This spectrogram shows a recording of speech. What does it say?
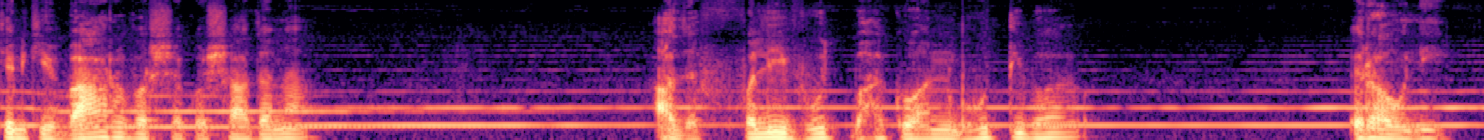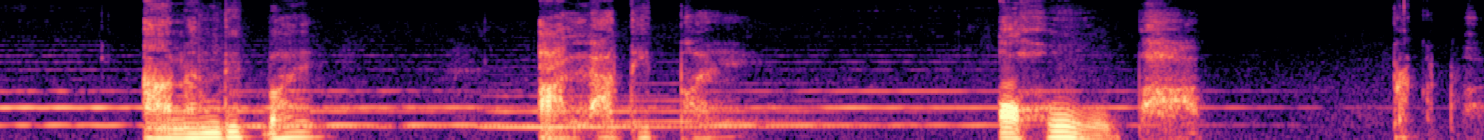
किनकि बाह्र वर्षको साधना, आज फलीभूत भएको अनुभूति भयो र उनी आनन्दित भए आह्लादित भए अहो भाव प्रकट भयो।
